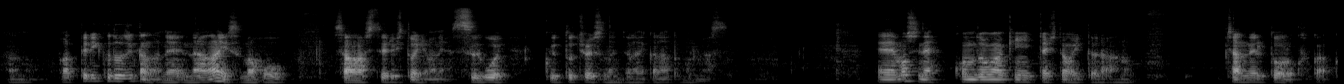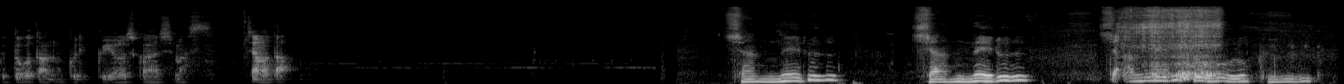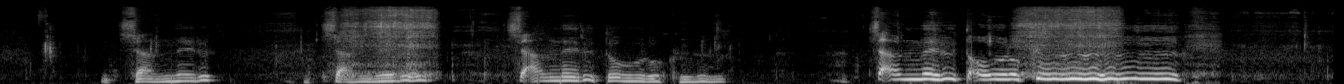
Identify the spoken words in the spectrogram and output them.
あのバッテリー駆動時間がね長いスマホを探してる人にはねすごいグッドチョイスなんじゃないかなと思います、えー、もしねこの動画が気に入った人がいたらあのチャンネル登録とかグッドボタンのクリックよろしくお願いします。じゃあまた。チャンネル、チャンネル、チャンネル登録。チャンネル、チャンネル、チャンネル登録。チャンネル登録。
